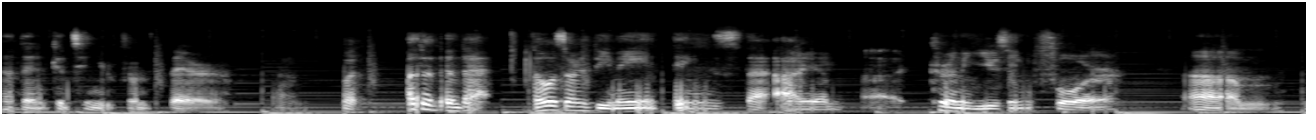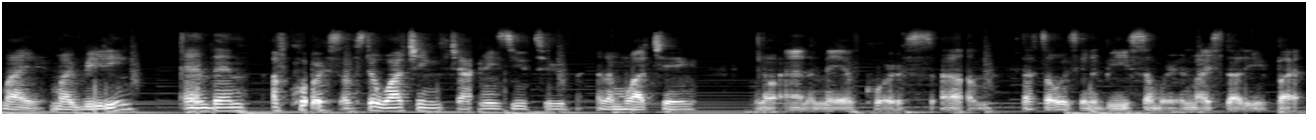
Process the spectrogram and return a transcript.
and then continue from there. Um, but other than that, those are the main things that I am uh, currently using for um, my my reading. And then, of course, I'm still watching Japanese YouTube, and I'm watching, you know, anime. Of course, um, that's always going to be somewhere in my study. But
